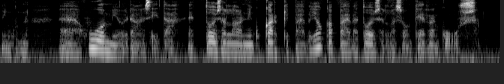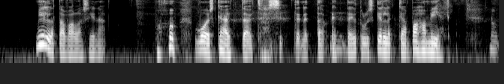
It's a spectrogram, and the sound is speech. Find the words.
niin kuin, äh, huomioidaan sitä, että toisella on niin kuin karkkipäivä joka päivä, toisella se on kerran kuussa? Millä tavalla siinä voisi käyttäytyä sitten, että ei tulisi kellekään paha mieli? No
